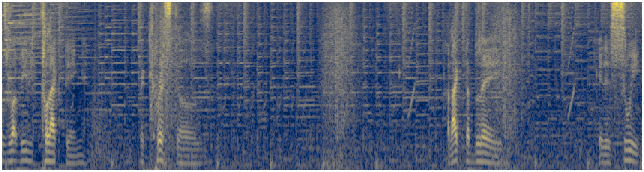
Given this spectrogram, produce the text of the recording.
Is what we're collecting. The crystals. I like the blade. It is sweet.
